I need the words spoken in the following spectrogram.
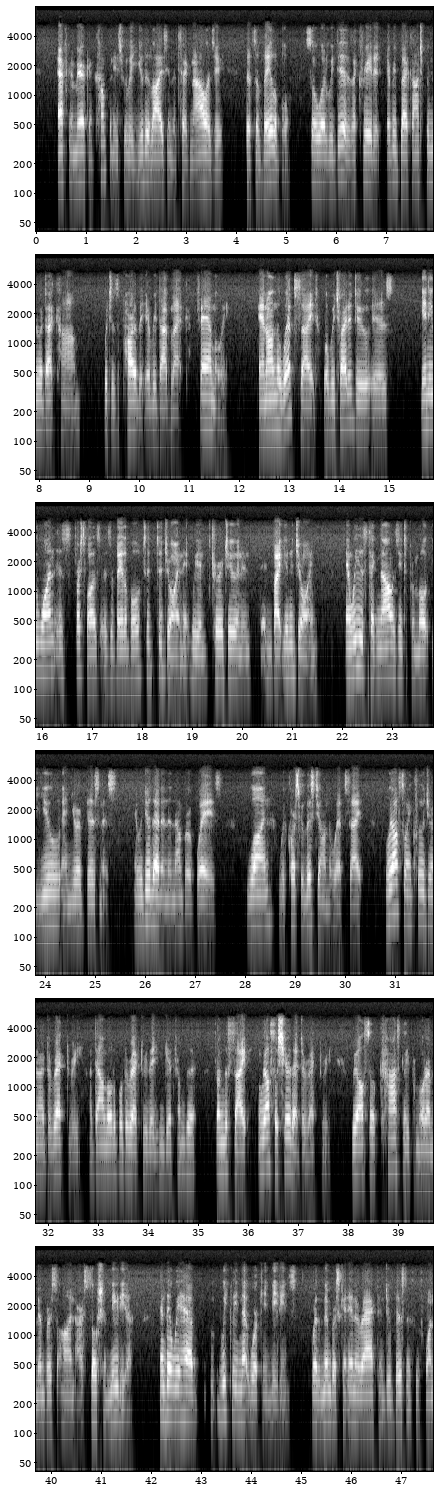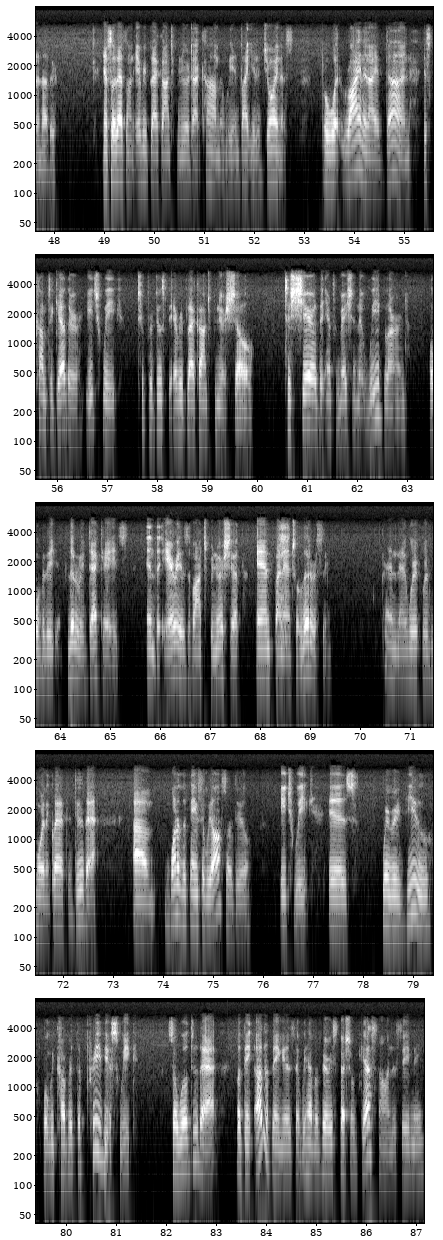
African American companies really utilizing the technology that's available. So what we did is I created everyblackentrepreneur.com, which is a part of the Every Black family. And on the website, what we try to do is anyone is first of all is, is available to, to join it. We encourage you and in, invite you to join. And we use technology to promote you and your business. And we do that in a number of ways. One, we, of course, we list you on the website. We also include you in our directory, a downloadable directory that you can get from the from the site. And we also share that directory. We also constantly promote our members on our social media. And then we have weekly networking meetings where the members can interact and do business with one another. And so that's on everyblackentrepreneur.com, and we invite you to join us. But what Ryan and I have done is come together each week to produce the Every Black Entrepreneur Show to share the information that we've learned over the literally decades in the areas of entrepreneurship and financial literacy. And, and we're, we're more than glad to do that. Um, one of the things that we also do each week is we review what we covered the previous week. So we'll do that but the other thing is that we have a very special guest on this evening,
